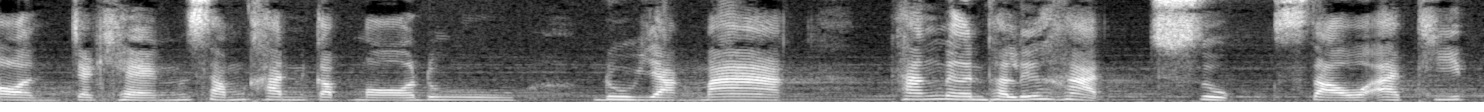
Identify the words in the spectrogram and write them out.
อ่อนจะแข็งสำคัญกับหมอดู ดูอย่างมาก ทั้งเนินพฤหัสศุกร์เสาร์อาทิตย์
